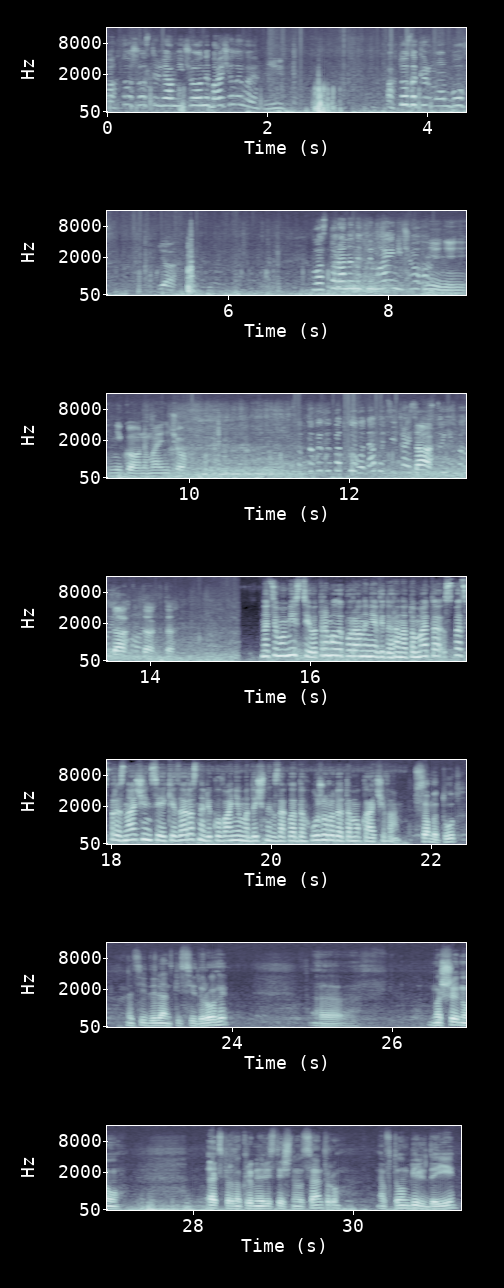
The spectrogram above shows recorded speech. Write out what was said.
А хто що стріляв, нічого не бачили ви? Ні. А хто за кермом був? Я. У вас поранених немає нічого? Ні, ні, ні, нікого немає нічого. Тобто ви випадково да, по цій трасі Так, просто їхали? так, так, так. На цьому місці отримали поранення від гранатомета спецпризначенці, які зараз на лікуванні в медичних закладах Ужгорода та Мукачева. Саме тут, на цій ділянці цієї дороги, е, машину експертно-криміналістичного центру, автомобіль ДАІ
